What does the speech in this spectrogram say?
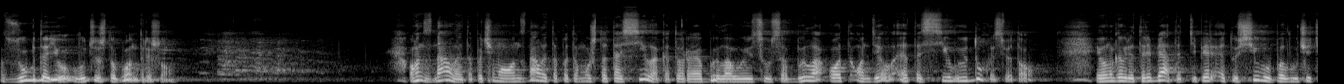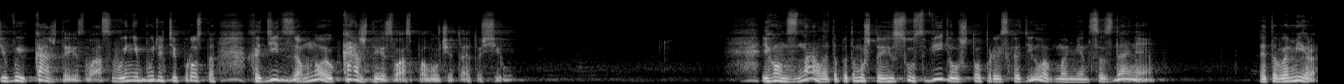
Зуб даю, лучше, чтобы он пришел. Он знал это. Почему? Он знал это, потому что та сила, которая была у Иисуса, была от, он делал это силой Духа Святого. И он говорит, ребята, теперь эту силу получите вы, каждый из вас. Вы не будете просто ходить за мною, каждый из вас получит эту силу. И он знал это, потому что Иисус видел, что происходило в момент создания этого мира.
